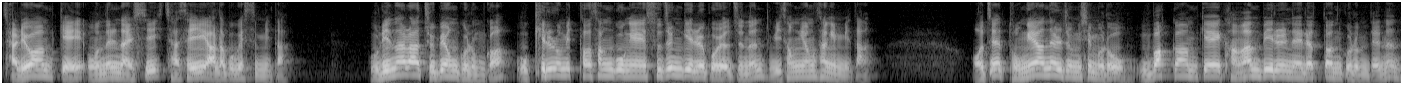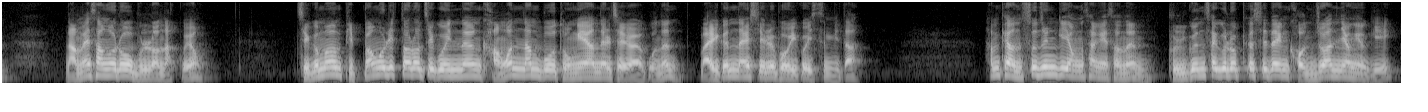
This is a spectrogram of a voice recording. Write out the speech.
자료와 함께 오늘 날씨 자세히 알아보겠습니다. 우리나라 주변 구름과 5km 상공의 수증기를 보여주는 위성 영상입니다. 어제 동해안을 중심으로 우박과 함께 강한 비를 내렸던 구름대는 남해상으로 물러났고요. 지금은 빗방울이 떨어지고 있는 강원 남부 동해안을 제외하고는 맑은 날씨를 보이고 있습니다. 한편 수증기 영상에서는 붉은색으로 표시된 건조한 영역이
